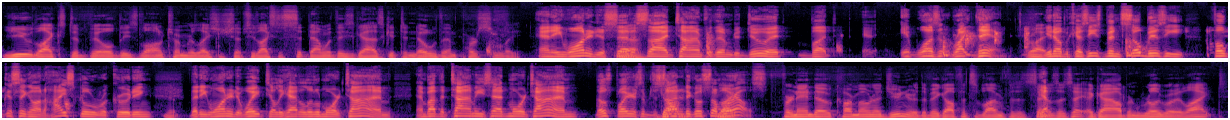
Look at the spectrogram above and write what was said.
you likes to build these long-term relationships. He likes to sit down with these guys, get to know them personally. And he wanted to set Yeah. aside time for them to do it, but it wasn't right then. Right. You know, because he's been so busy focusing on high school recruiting that he wanted to wait till he had a little more time. And by the time he's had more time, those players have decided Gone. to go somewhere Like else. Fernando Carmona Jr., the big offensive lineman for the San Yep. Jose State, a guy Auburn really, really liked.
